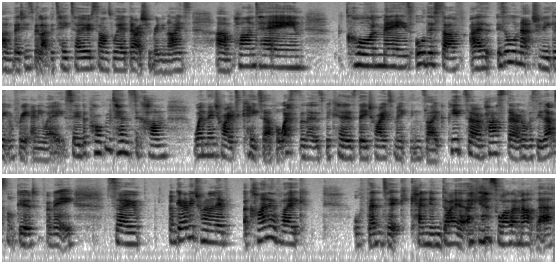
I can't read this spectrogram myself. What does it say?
um, they taste a bit like potato, sounds weird, they're actually really nice, um, plantain, corn, maize, all this stuff uh, is all naturally gluten-free anyway, so the problem tends to come when they try to cater for Westerners because they try to make things like pizza and pasta and obviously that's not good for me. So I'm going to be trying to live a kind of like authentic Kenyan diet, I guess, while I'm out there.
